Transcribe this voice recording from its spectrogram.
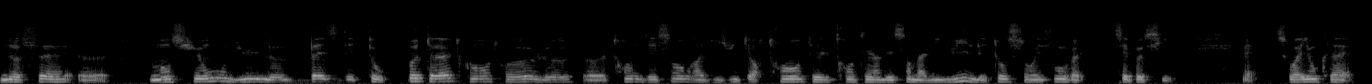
ne fait euh, mention d'une baisse des taux. Peut-être qu'entre le 30 décembre à 18h30 et le 31 décembre à minuit, les taux sont effondrés. C'est possible. Mais soyons clairs,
